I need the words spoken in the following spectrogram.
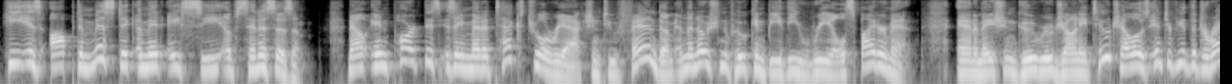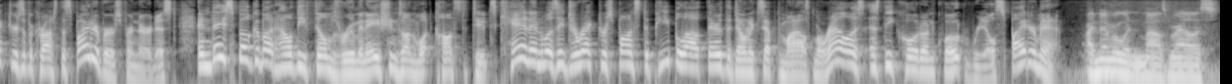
he is optimistic amid a sea of cynicism. Now, in part, this is a metatextual reaction to fandom and the notion of who can be the real Spider Man. Animation guru Johnny Tuchellos interviewed the directors of Across the Spider Verse for Nerdist, and they spoke about how the film's ruminations on what constitutes canon was a direct response to people out there that don't accept Miles Morales as the quote unquote real Spider Man. I remember when Miles Morales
